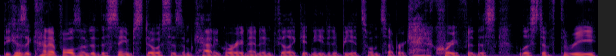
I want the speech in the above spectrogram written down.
because it kind of falls under the same Stoicism category. And I didn't feel like it needed to be its own separate category for this list of three.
